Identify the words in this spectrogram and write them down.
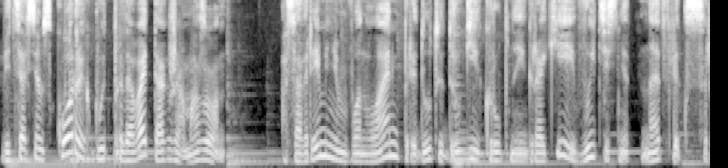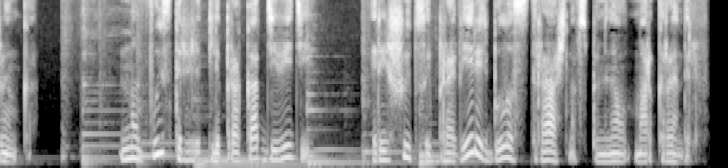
Ведь совсем скоро их будет продавать также Amazon. А со временем в онлайн придут и другие крупные игроки и вытеснят Netflix с рынка. Но выстрелит ли прокат DVD? Решиться и проверить было страшно, вспоминал Марк Рэндольф.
